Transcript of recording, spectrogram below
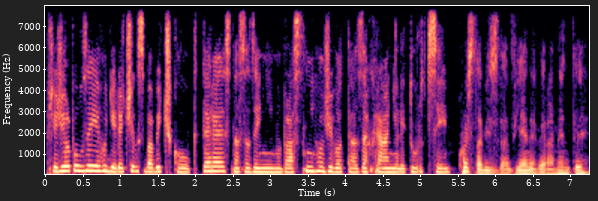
Přežil pouze jeho dědeček s babičkou, které s nasazením vlastního života zachránili Turci. Questa visita viene veramente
